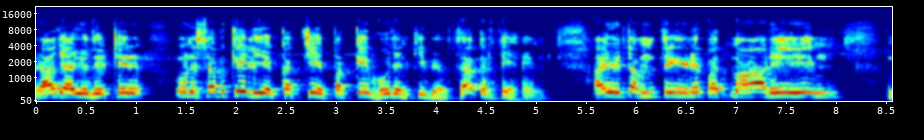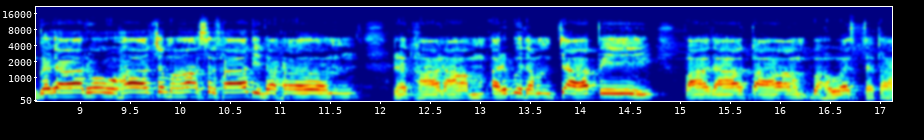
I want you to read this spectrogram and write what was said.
राजा युधिष्ठिर उन सब के लिए कच्चे पक्के भोजन की व्यवस्था करते हैं। अयुतम तीर्ण पद्मारे गजारोहा समासादिन रथानाम अर्बुदम चापे पादाता बहुवस्थता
